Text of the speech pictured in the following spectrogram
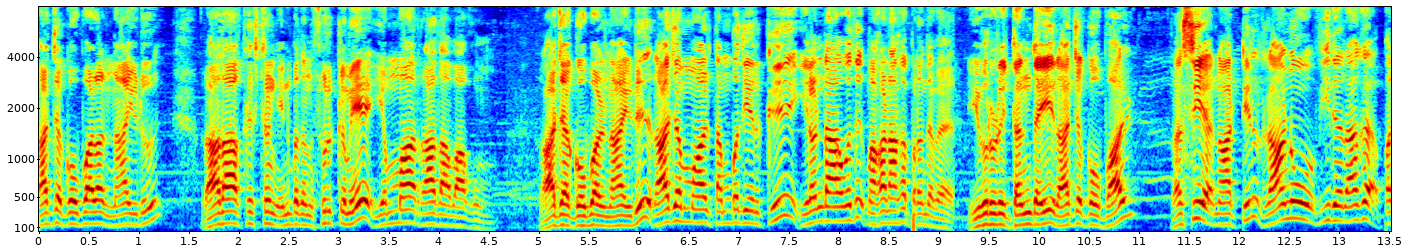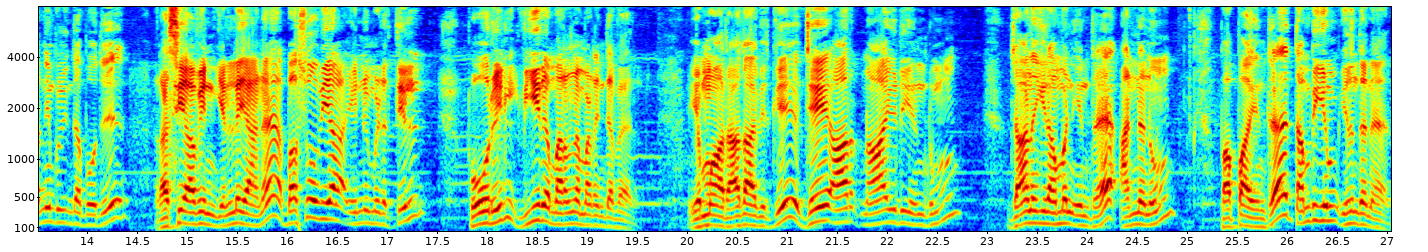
ராஜகோபாலன் நாயுடு ராதாகிருஷ்ணன் என்பதன் சுருக்கமே எம் ஆர் ராதாவாகும் ராஜகோபால் நாயுடு ராஜம்மாள் தம்பதியருக்கு இரண்டாவது மகனாக பிறந்தவர். இவருடைய தந்தை ராஜகோபால் ரஷ்ய நாட்டில் இராணுவ வீரராக பணிபுரிந்த போது ரஷ்யாவின் எல்லையான பசோவியா என்னுமிடத்தில் போரில் வீர மரணமடைந்தவர். எம் ஆர் ராதாவிற்கு ஜே ஆர் நாயுடு என்றும் ஜானகிராமன் என்ற அண்ணனும் பாப்பா என்ற தம்பியும் இருந்தனர்.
